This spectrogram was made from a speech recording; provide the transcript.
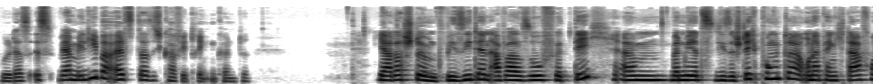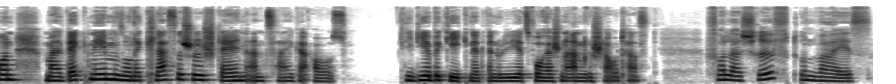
cool. Das ist wäre mir lieber, als dass ich Kaffee trinken könnte. Ja, das stimmt. Wie sieht denn aber so für dich, ähm, wenn wir jetzt diese Stichpunkte unabhängig davon mal wegnehmen, so eine klassische Stellenanzeige aus? Die dir begegnet, wenn du die jetzt vorher schon angeschaut hast? Voller Schrift und weiß.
